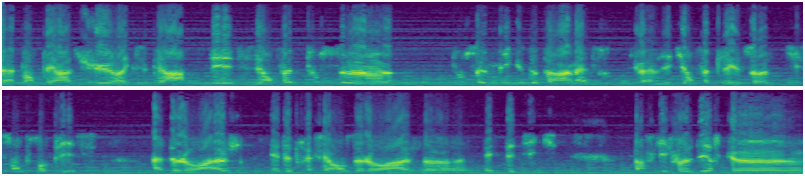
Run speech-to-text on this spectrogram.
la température, etc. Et c'est en fait tout ce, tout ce mix de paramètres qui va indiquer en fait les zones qui sont propices à de l'orage et de préférence de l'orage euh, esthétique. Parce qu'il faut se dire que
